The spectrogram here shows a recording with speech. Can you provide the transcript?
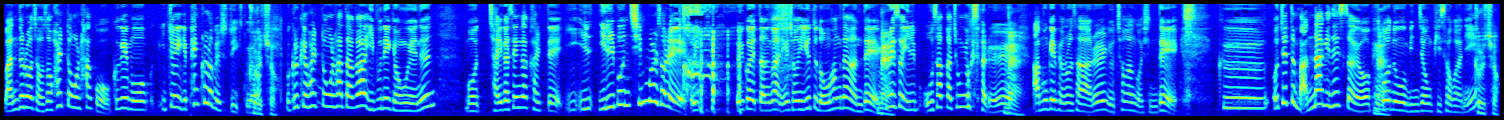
만들어져서 활동을 하고 그게 뭐 일종의 이게 팬클럽일 수도 있고요. 그렇죠. 뭐 그렇게 활동을 하다가 이분의 경우에는 뭐 자기가 생각할 때 이 일- 일본 침몰설에 의, 의거했다는 거 아니에요? 저는 이것도 너무 황당한데 네. 그래서 일- 오사카 총영사를 네. 아무개 변호사를 요청한 것인데 그 어쨌든 만나긴 했어요 백원우 민정 비서관이 그렇죠.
